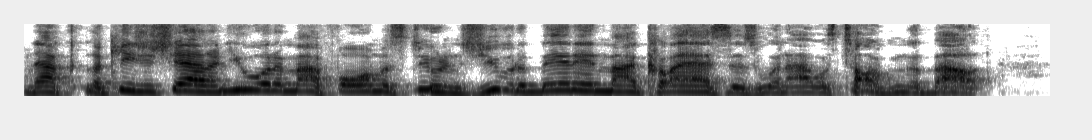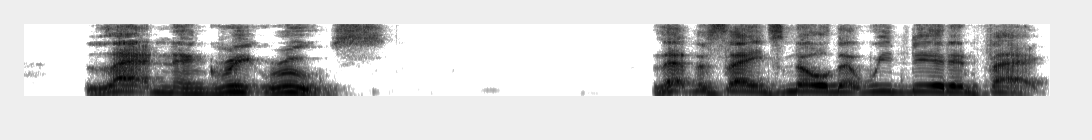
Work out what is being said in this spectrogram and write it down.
Now, Lakeisha Shannon, you were one of my former students. You would have been in my classes when I was talking about Latin and Greek roots. Let the saints know that we did, in fact,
